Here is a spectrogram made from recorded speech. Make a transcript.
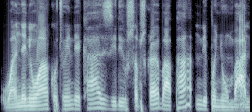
Uwanjani wako, tuende kazi usubscribe. Hapa ndipo nyumbani.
